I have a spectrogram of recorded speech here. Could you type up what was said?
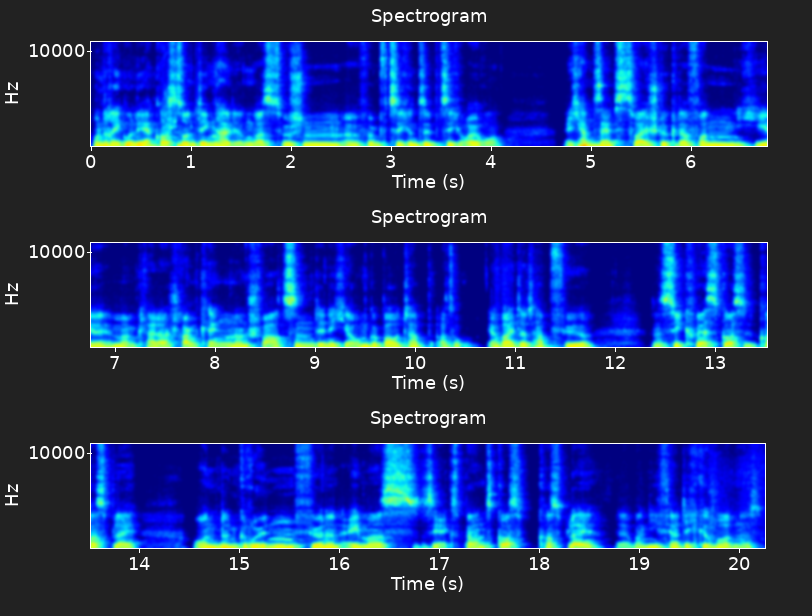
Und regulär kostet Stimmt. so ein Ding halt irgendwas zwischen 50 äh, und 70 Euro. Ich habe mhm. selbst zwei Stück davon hier in meinem Kleiderschrank hängen, einen schwarzen, den ich hier umgebaut habe, also erweitert habe für ein Sequest Cosplay und einen grünen für einen Amos The Expanse Cos Cosplay, der aber nie fertig geworden ist.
